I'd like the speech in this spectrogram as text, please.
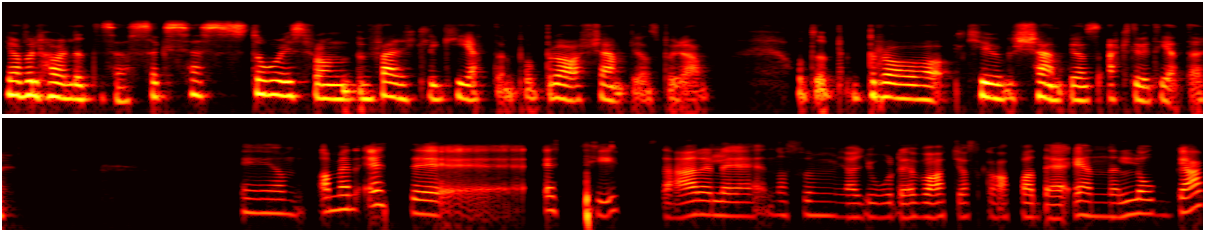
Jag vill höra lite så här success stories från verkligheten på bra championsprogram. Och typ bra, kul championsaktiviteter. Eh, ja, men ett, eh, ett tips där, eller något som jag gjorde var att jag skapade en logga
